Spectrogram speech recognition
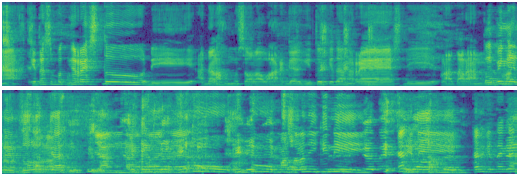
Nah, kita sempet ngeres tuh di adalah musola warga gitu, kita ngeres di pelataran. Tapi nggak ada sholat kan? yang namanya Itu itu masalahnya gini. kan Gini. kan kita kan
